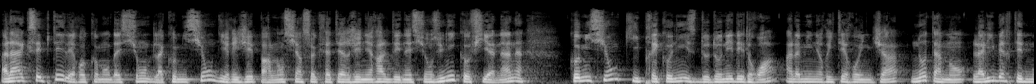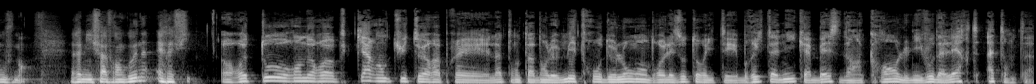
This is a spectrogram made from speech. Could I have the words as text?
Elle a accepté les recommandations de la commission dirigée par l'ancien secrétaire général des Nations Unies, Kofi Annan, commission qui préconise de donner des droits à la minorité rohingya, notamment la liberté de mouvement. Rémi Favrangoun, RFI. Retour en Europe, 48 heures après l'attentat dans le métro de Londres, les autorités britanniques abaissent d'un cran le niveau d'alerte attentat.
